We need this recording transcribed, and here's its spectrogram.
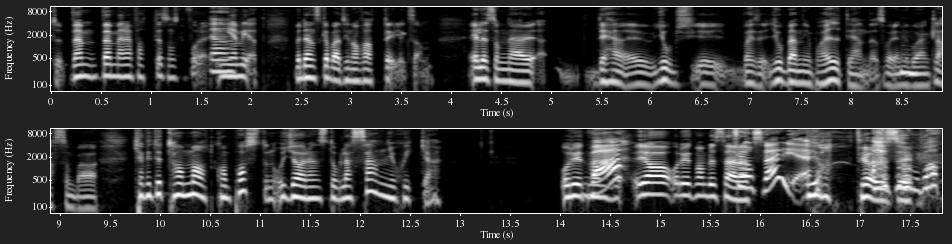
Typ, Vem, vem är den fattiga som ska få det? Ja. Ingen vet. Men den ska bara till någon fattig liksom. Eller som när det här, jords, eh, vad heter jordbävningen på Haiti hände så var det en i Mm. vår klass som bara “kan vi inte ta matkomposten och göra en stor lasagne och skicka?” Och vet, man, Va? Ja, och vet, man blir så här, Från Sverige? Ja, det har Alltså sett. what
